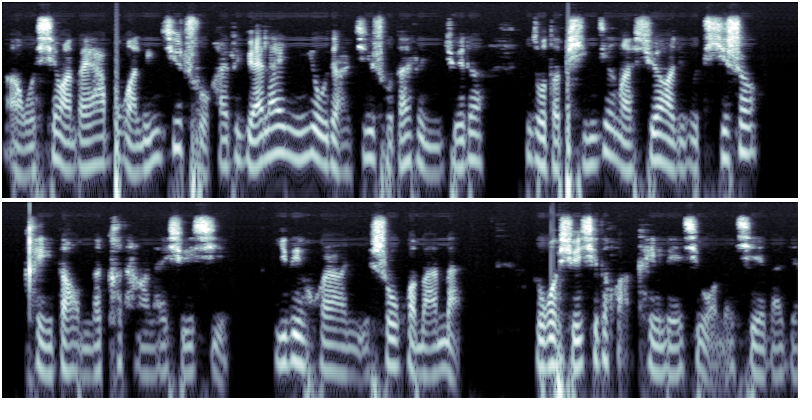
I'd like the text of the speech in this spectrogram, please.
啊。我希望大家不管零基础还是原来你有点基础，但是你觉得你走到瓶颈了，需要这个提升，可以到我们的课堂来学习，一定会让你收获满满。如果学习的话，可以联系我们。谢谢大家。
